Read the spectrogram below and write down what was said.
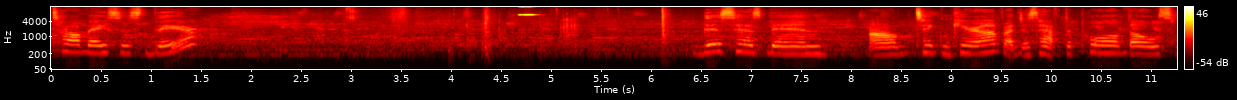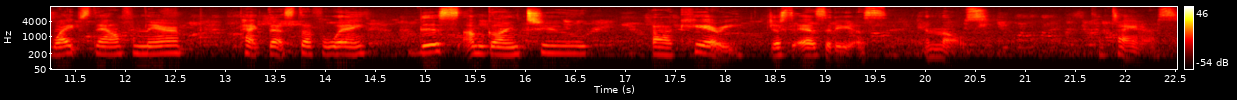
tall vases there. This has been all taken care of. I just have to pull those wipes down from there, pack that stuff away. This I'm going to uh, carry just as it is in those containers.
